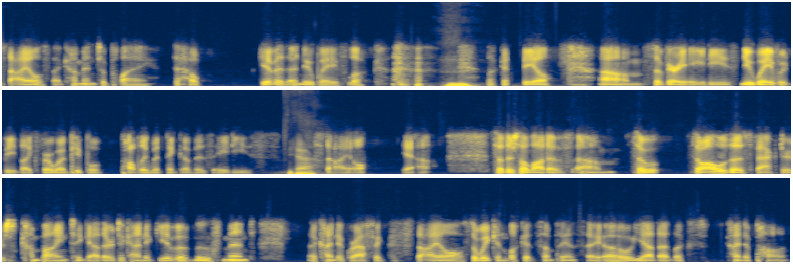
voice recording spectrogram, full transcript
styles that come into play to help give it a new wave look, mm-hmm. look and feel. Um, so very 80s. New wave would be like for what people probably would think of as 80s yeah. style. Yeah. So there's a lot of um, so so all of those factors combine together to kind of give a movement a kind of graphic style so we can look at something and say oh yeah that looks kind of punk.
